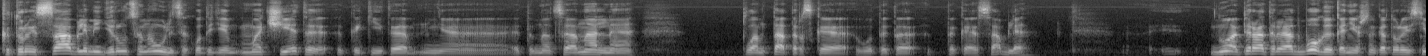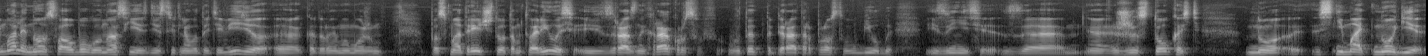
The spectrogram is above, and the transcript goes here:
которые саблями дерутся на улицах. Вот эти мачете какие-то, э, это национальная плантаторская вот эта такая сабля. Ну, операторы от бога, конечно, которые снимали, но, слава богу, у нас есть действительно вот эти видео, э, которые мы можем посмотреть, что там творилось из разных ракурсов. Вот этот оператор просто убил бы, извините за э, жестокость, но снимать ноги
